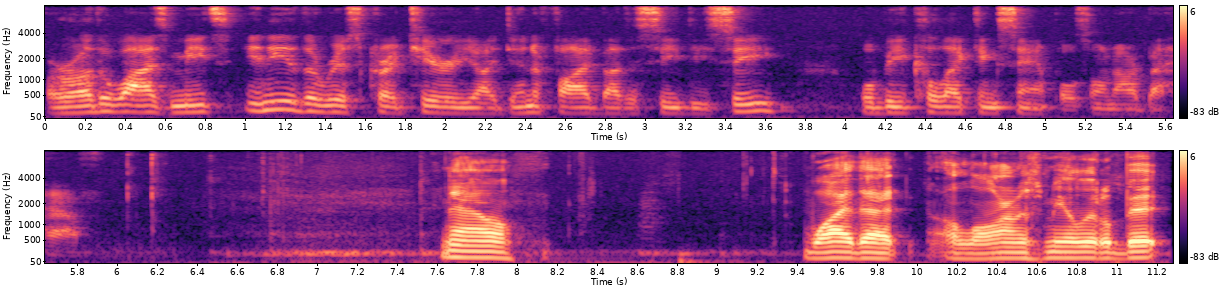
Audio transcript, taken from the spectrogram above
or otherwise meets any of the risk criteria identified by the CDC will be collecting samples on our behalf. Now, why that alarms me a little bit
